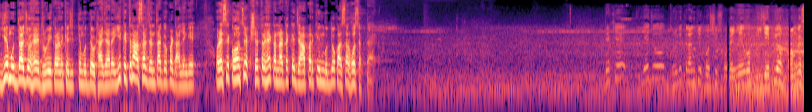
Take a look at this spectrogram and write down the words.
ये मुद्दा जो है ध्रुवीकरण के जितने मुद्दे उठाए जा रहे हैं, ये कितना असर जनता के ऊपर डालेंगे? और ऐसे कौन से क्षेत्र हैं कर्नाटक के जहाँ पर कि इन मुद्दों का असर हो सकता है? देखिए, ये जो ध्रुवीकरण की कोशिश हो रही है, वो बीजेपी और कांग्रेस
